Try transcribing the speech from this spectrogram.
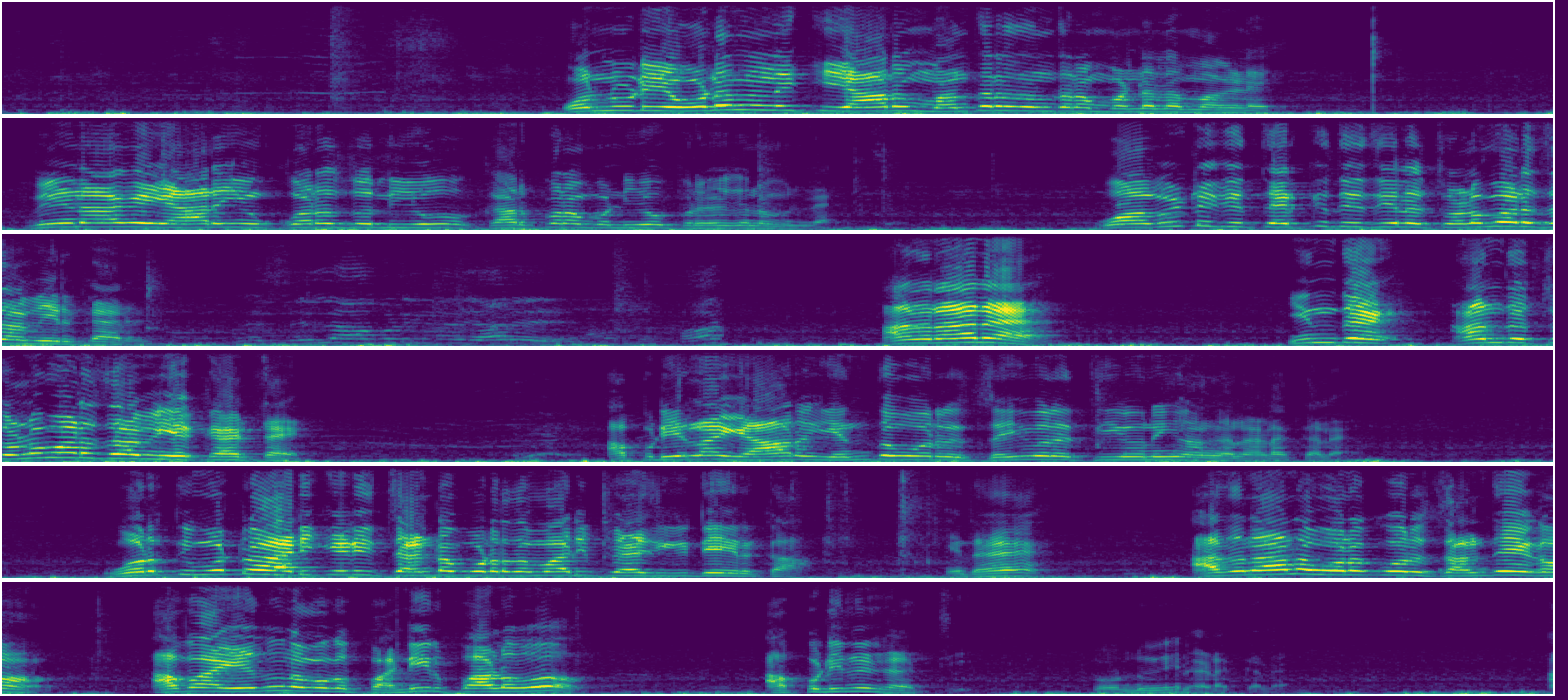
உன்னுடைய உடல்நிலைக்கு யாரும் மந்திர தந்திரம் பண்ணலை மகளே. வீணாக யாரையும் குறை சொல்லியோ கற்பனை பண்ணியோ பிரயோஜனம் இல்லை உன் வீட்டுக்கு தெற்கு திசையில் சுடமாடசாமி இருக்கார். அதனால் இந்த அந்த சுடமான சாமியை கேட்டேன். அப்படியெல்லாம் யாரும் எந்த ஒரு செய்வன தீவனையும் அங்கே நடக்கலை. ஒருத்தி மட்டும் அடிக்கடி சண்டை போடுறத மாதிரி பேசிக்கிட்டே இருக்கா. என்ன? அதனால் உனக்கு ஒரு சந்தேகம். அவள் எதுவும் நமக்கு பண்ணியிருப்பாளோ? அப்படின்னு நினச்சி. ஒன்றுமே நடக்கலை.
